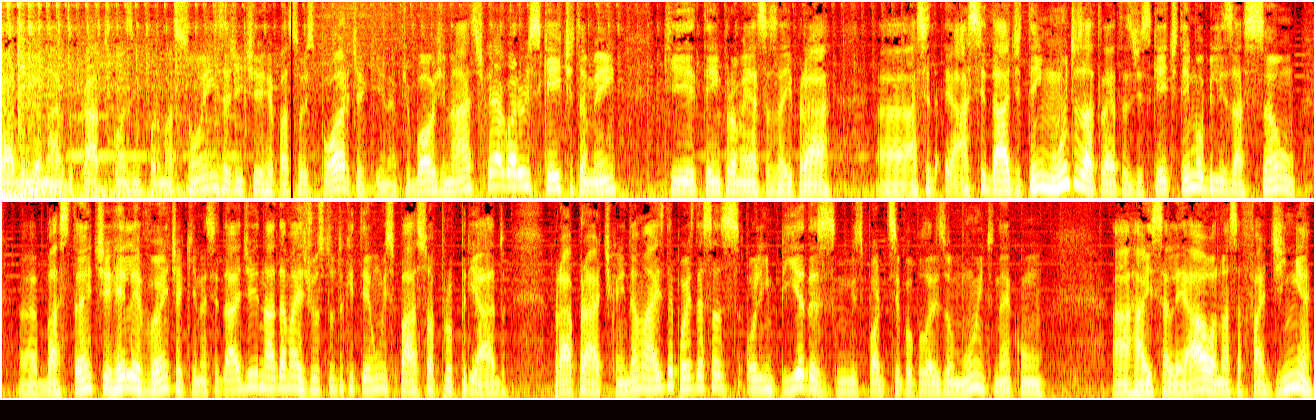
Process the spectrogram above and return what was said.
Obrigado, Leonardo Cato, com as informações. A gente repassou esporte aqui, né? Futebol, ginástica e agora o skate também, que tem promessas aí para a, a, cidade tem muitos atletas de skate, tem mobilização uh, bastante relevante aqui na cidade e nada mais justo do que ter um espaço apropriado para a prática. Ainda mais depois dessas Olimpíadas, o esporte se popularizou muito, né? Com a Raíssa Leal, a nossa fadinha,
